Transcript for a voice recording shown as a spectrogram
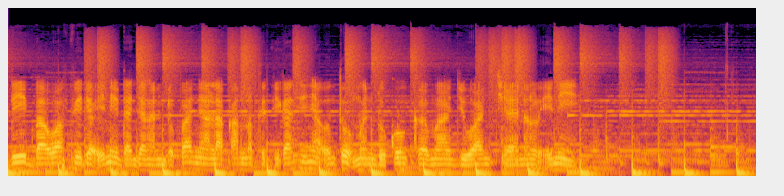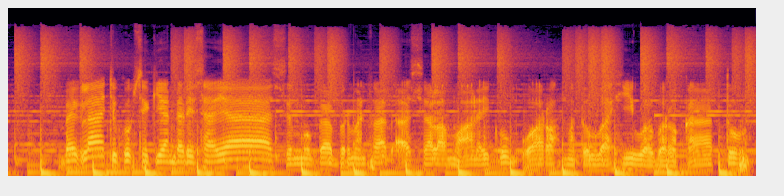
di bawah video ini dan jangan lupa nyalakan notifikasinya untuk mendukung kemajuan channel ini. Baiklah cukup sekian dari saya. Semoga bermanfaat. Assalamualaikum warahmatullahi wabarakatuh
